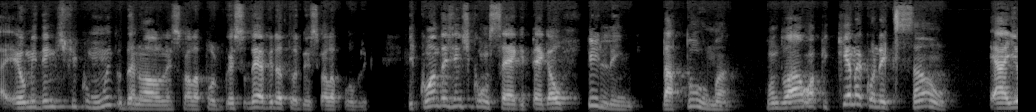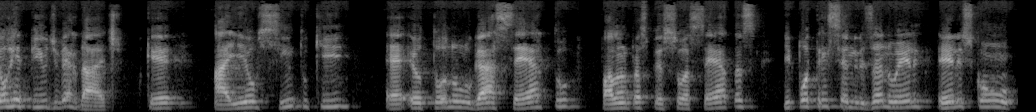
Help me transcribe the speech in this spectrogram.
eu me identifico muito dando aula na escola pública. Eu estudei a vida toda na escola pública. E quando a gente consegue pegar o feeling da turma, quando há uma pequena conexão, aí eu arrepio de verdade. Porque aí eu sinto que é, eu estou no lugar certo, falando para as pessoas certas e potencializando ele, eles com,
